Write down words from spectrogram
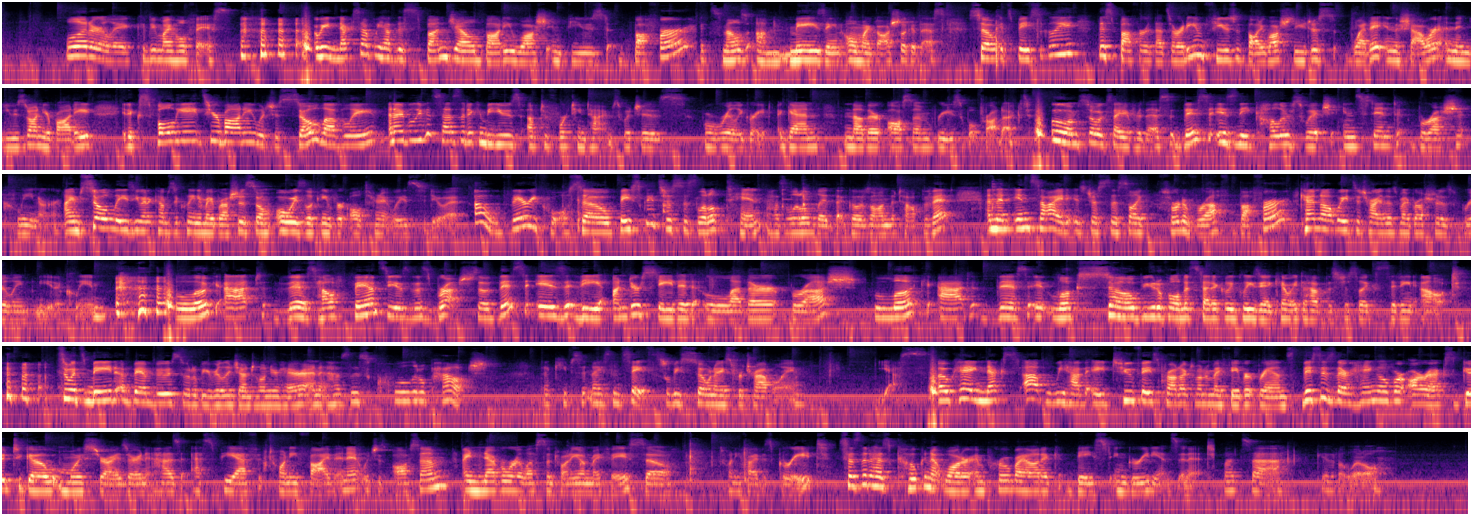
Literally, could do my whole face. okay, next up we have this Spongelle Body Wash Infused Buffer. It smells amazing. Oh my gosh, look at this. So it's basically this buffer that's already infused with body wash. So you just wet it in the shower and then use it on your body. It exfoliates your body, which is so lovely. And I believe it says that it can be used up to 14 times, which is really great. Again, another awesome reusable product. Ooh, I'm so excited for this. This is the Color Switch Instant Brush Cleaner. I'm so lazy when it comes to cleaning my brushes, so I'm always looking for alternate ways to do it. Oh, very cool. So basically it's just this little tint, has a little lid that goes on the top of it. And then inside is just this like sort of rough buffer. Cannot wait to try this. My brushes really need a clean. Look at this. How fancy is this brush? So this is the understated leather brush. Look at this. It looks so beautiful and aesthetically pleasing. I can't wait to have this just like sitting out. so it's made of bamboo, so it'll be really gentle on your hair and it has this cool little pouch that keeps it nice and safe. This will be so nice for traveling. Yes. Okay, next up we have a Too Faced product, one of my favorite brands. This is their Hangover RX Good To Go Moisturizer and it has SPF 25 in it, which is awesome. I never wear less than 20 on my face, so 25 is great. It says that it has coconut water and probiotic based ingredients in it. Let's uh, give it a little.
